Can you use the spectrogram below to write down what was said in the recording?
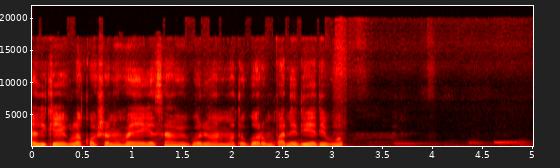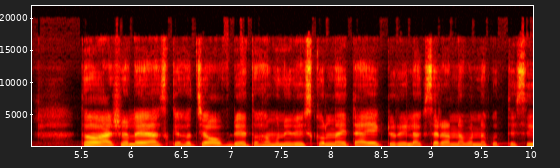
এদিকে এগুলো কষানো হয়ে গেছে, আমি পরিমাণ মতো গরম পানি দিয়ে দিব। তো আসলে আজকে হচ্ছে অফ ডে তো হামনির স্কুল নাই, তাই একটু রিল্যাক্সে রান্নাবান্না করতেছি।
